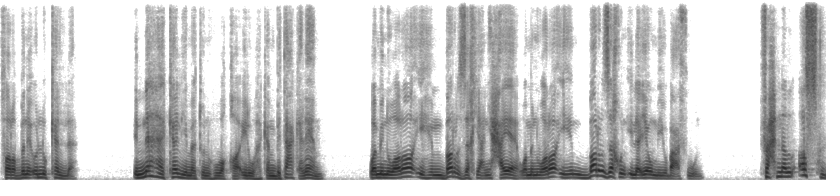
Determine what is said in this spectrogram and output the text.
فربنا يقول له كلا. إنها كلمة هو قائلها. كان بتاع كلام. ومن ورائهم برزخ يعني حياة ومن ورائهم برزخ إلى يوم يبعثون. فإحنا الأصل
